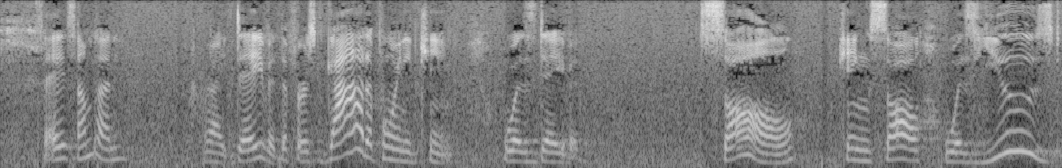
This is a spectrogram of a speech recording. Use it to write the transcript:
Say somebody. Right, David, the first God appointed king was David. Saul, King Saul, was used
